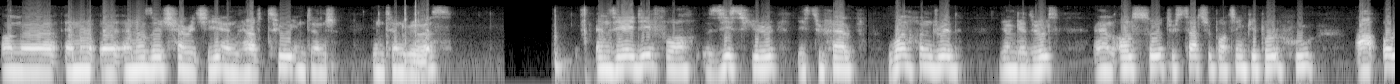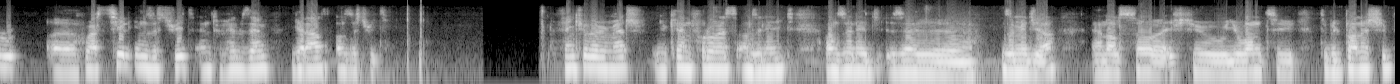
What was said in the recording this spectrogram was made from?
on uh, an, uh, another charity, and we have two interns intern with us. And the idea for this year is to help 100 young adults and also to start supporting people who are all uh, who are still in the street and to help them get out of the street. Thank you very much. You can follow us on the link on the the, the media and also uh, if you you want to to build partnership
